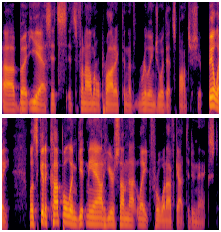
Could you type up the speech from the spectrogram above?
Uh, but yes, it's it's phenomenal product, and I've really enjoyed that sponsorship. Billy, let's get a couple and get me out here so I'm not late for what I've got to do next.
